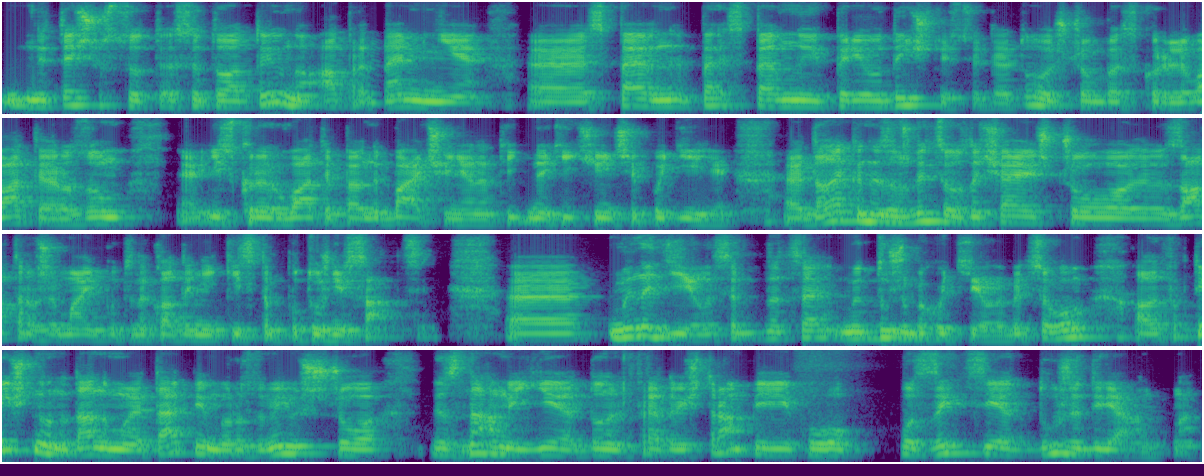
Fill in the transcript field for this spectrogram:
не те, що ситу- ситуативно, а принаймні е, з певне пе- з певною періодичністю для того, щоб скорелювати разом і скоригувати певне бачення на ті на ті чи інші події. Далеко не завжди це означає, що завтра вже мають бути накладені якісь там потужні санкції. Е, Ми надіялися б на це. Ми дуже би хотіли би цього, але фактично на даному етапі ми розуміємо, що з нами є Дональд Фредович Трамп, і якого позиція дуже девіантна.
